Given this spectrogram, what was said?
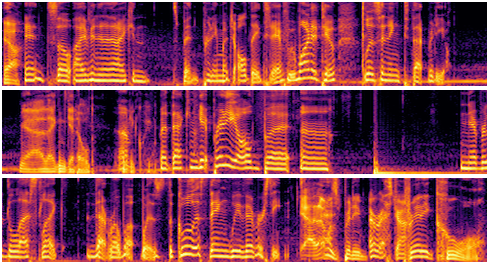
Yeah. and so Ivan and I can spend pretty much all day today, if we wanted to, listening to that video. Yeah, that can get old pretty Um, quick. But that can get pretty old. But uh, nevertheless, like that robot was the coolest thing we've ever seen. Yeah, that was pretty A restaurant. pretty cool.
